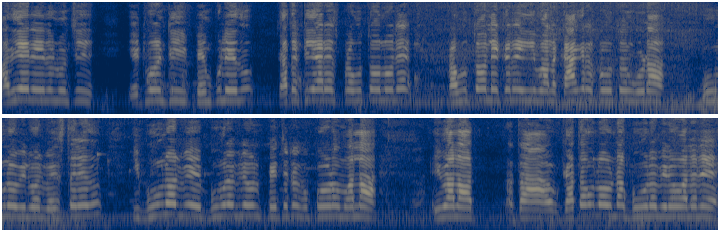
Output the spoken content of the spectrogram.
పదిహేను ఏళ్ళ నుంచి ఎటువంటి పెంపు లేదు. గత టీఆర్ఎస్ ప్రభుత్వంలోనే ప్రభుత్వం లెక్కనే ఇవాళ కాంగ్రెస్ ప్రభుత్వం కూడా భూమిలో విలువలు పెంచలేదు. ఈ భూమిలో భూముల విలువలు పెంచకపోవడం వల్ల ఇవాళ త- గతంలో ఉన్న భూముల విలువ వల్లనే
